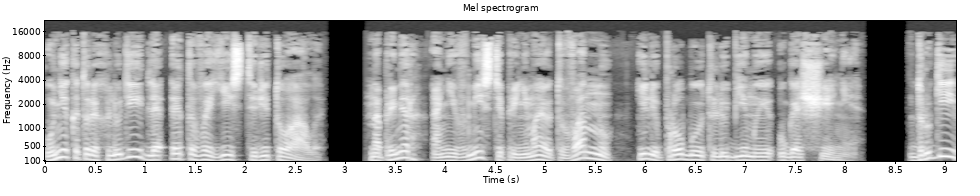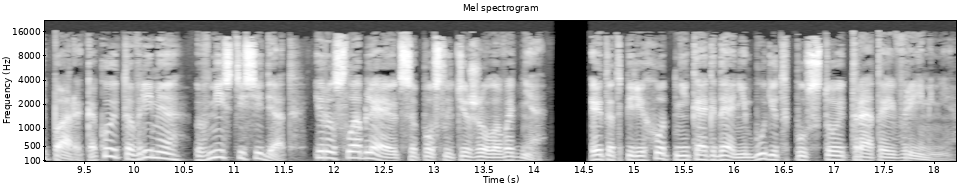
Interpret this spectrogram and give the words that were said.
У некоторых людей для этого есть ритуалы. Например, они вместе принимают ванну или пробуют любимые угощения. Другие пары какое-то время вместе сидят и расслабляются после тяжелого дня. Этот переход никогда не будет пустой тратой времени.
